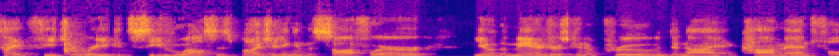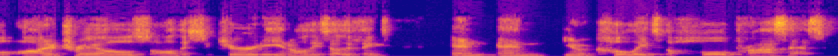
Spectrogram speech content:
type feature where you can see who else is budgeting in the software. You know, the managers can approve and deny and comment, full audit trails, all this security and all these other things, and and you know, collates the whole process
